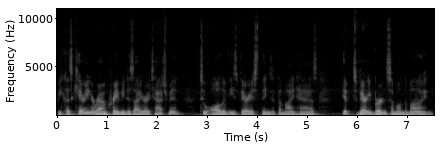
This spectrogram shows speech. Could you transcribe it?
because carrying around craving, desire, attachment to all of these various things that the mind has, it's very burdensome on the mind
